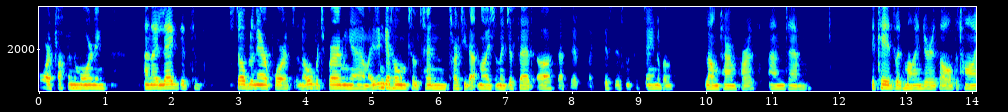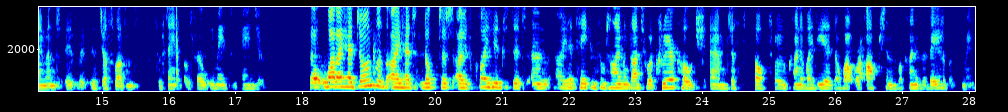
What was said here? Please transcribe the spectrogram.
four o'clock in the morning, and I legged it to, to Dublin Airport and over to Birmingham. I didn't get home till ten thirty that night, and I just said, "Oh, that's it. Like this isn't sustainable long term for us." And um, the kids with minders all the time, and it, it just wasn't sustainable. So we made some changes. So what I had done was I had looked at, I was quite interested and I had taken some time and gone to a career coach um, just to talk through kind of ideas or what were options were kind of available to me.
